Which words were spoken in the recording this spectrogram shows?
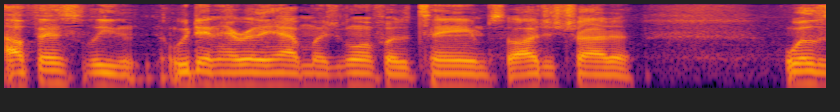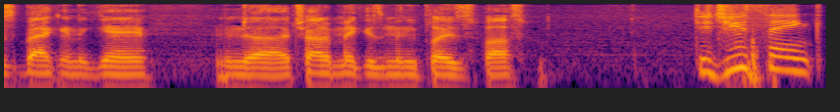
offensively, we didn't really have much going for the team, so I just try to will us back in the game and uh, try to make as many plays as possible. Did you think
